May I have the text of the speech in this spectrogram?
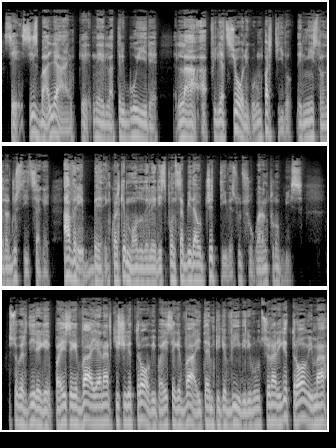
se si sbaglia anche nell'attribuire la affiliazione con un partito del ministro della giustizia che avrebbe in qualche modo delle responsabilità oggettive sul suo 41 bis. Questo per dire che paese che vai, anarchici che trovi, paese che vai, tempi che vivi, rivoluzionari che trovi, ma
